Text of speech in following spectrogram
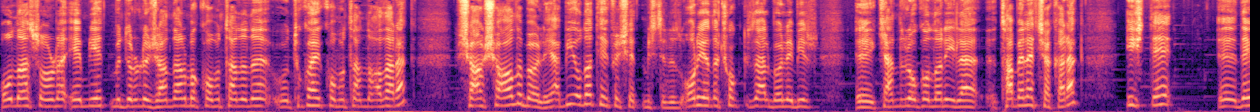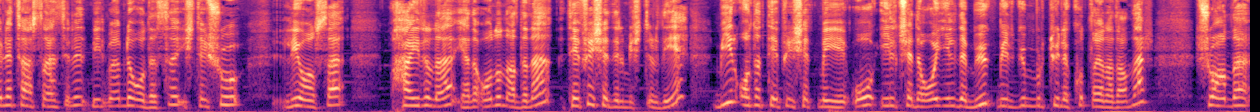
Ondan sonra emniyet müdürünü, jandarma komutanını, Tukay komutanını alarak şaşalı böyle ya bir oda tefriş etmişsiniz. Oraya da çok güzel böyle bir e, kendi logolarıyla tabela çakarak işte e, devlet hastanesinin bilmem ne odası işte şu Lyons'a hayrına ya da onun adına tefriş edilmiştir diye bir oda tefriş etmeyi o ilçede o ilde büyük bir gümbürtüyle kutlayan adamlar şu anda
